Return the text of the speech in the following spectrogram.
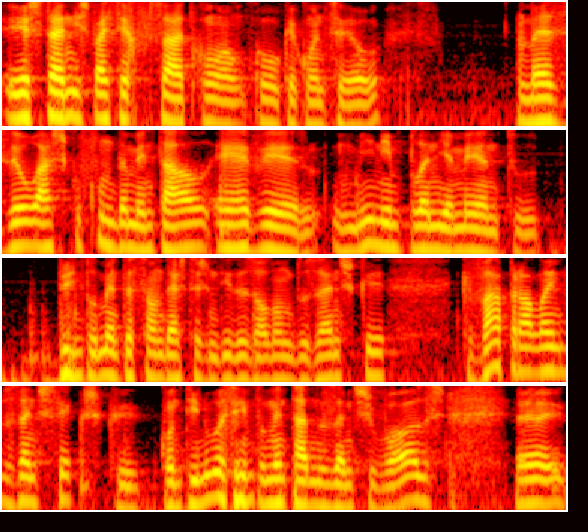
este ano isto vai ser reforçado com, com o que aconteceu. Mas eu acho que o fundamental é haver um mínimo planeamento de implementação destas medidas ao longo dos anos que que vá para além dos anos secos, que continua a ser implementado nos anos chuvosos, uh,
